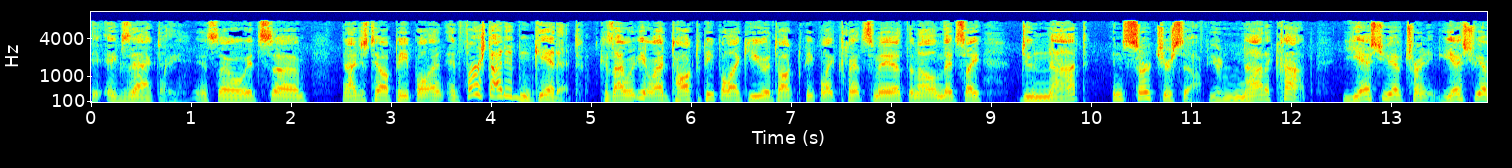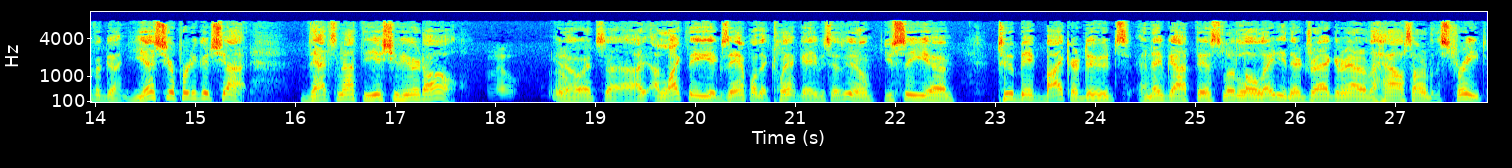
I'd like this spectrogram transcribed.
Exactly. And So it's, uh, and I just tell people, and at first I didn't get it because I would, you know, I'd talk to people like you and talk to people like Clint Smith and all, and they'd say, do not insert yourself. You're not a cop. Yes, you have training. Yes, you have a gun. Yes, you're a pretty good shot. That's not the issue here at all. No. no. You know, it's, uh, I, I like the example that Clint gave. He says, you know, you see, uh, two big biker dudes and they've got this little old lady and they're dragging her out of the house onto the street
